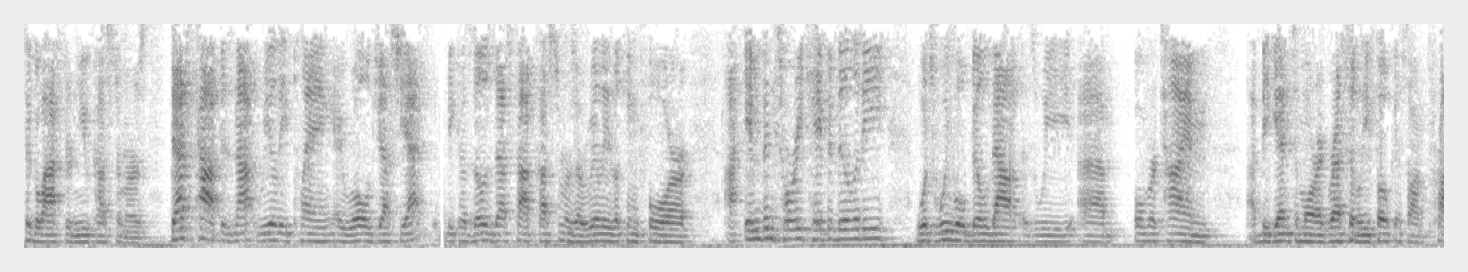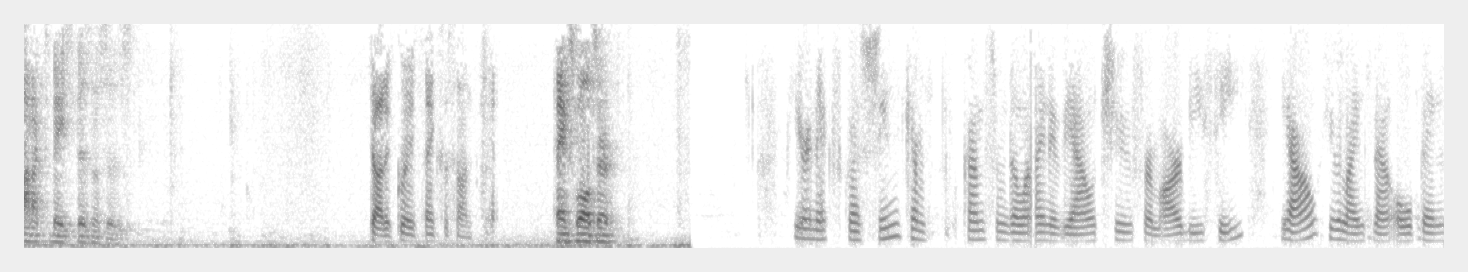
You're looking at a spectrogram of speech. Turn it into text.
to go after new customers. Desktop is not really playing a role just yet because those desktop customers are really looking for uh, inventory capability, which we will build out as we, um, over time, begin to more aggressively focus on product-based businesses. Got it. Great. Thanks, Sasan. Thanks, Walter. Your next question comes from the line of Yao Chew from RBC. Yao, your line's now open.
